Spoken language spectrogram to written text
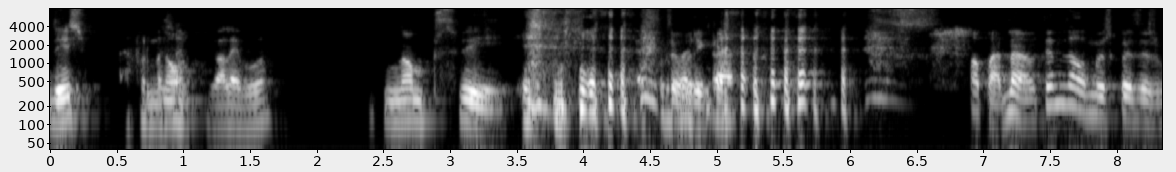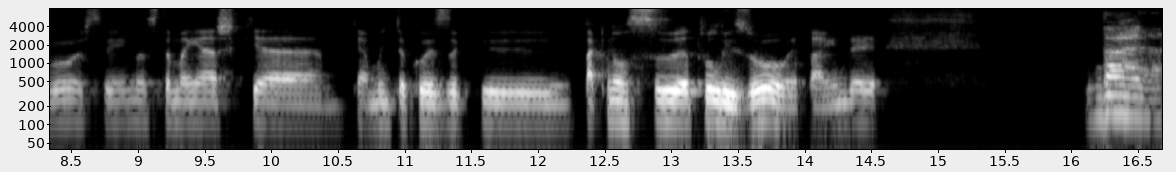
Diz? A formação não, em Portugal é boa? Não me percebi. Estou a brincar. Opa, não, temos algumas coisas boas, sim, mas também acho que há, que há muita coisa que, pá, que não se atualizou. Epá, ainda, é, ainda há,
